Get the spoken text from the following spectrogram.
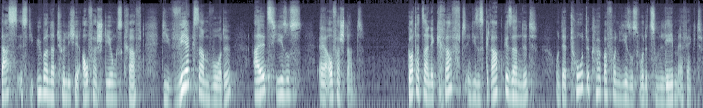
Das ist die übernatürliche Auferstehungskraft, die wirksam wurde, als Jesus äh, auferstand. Gott hat seine Kraft in dieses Grab gesandet und der tote Körper von Jesus wurde zum Leben erweckt.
